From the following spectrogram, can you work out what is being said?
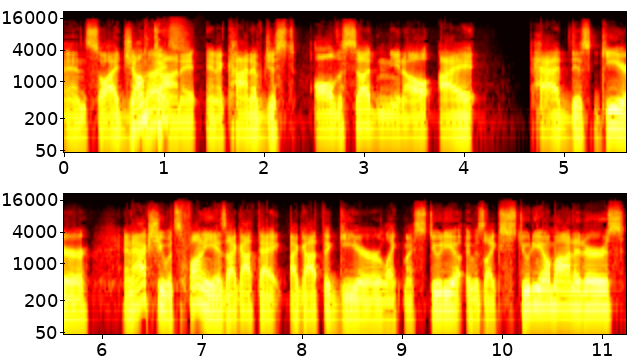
And so I jumped Nice. on it and it kind of just all of a sudden you know I had this gear and actually what's funny is I got that I got the gear like my studio it was like studio monitors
